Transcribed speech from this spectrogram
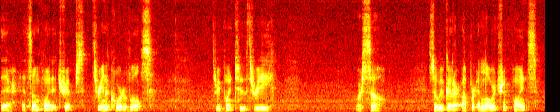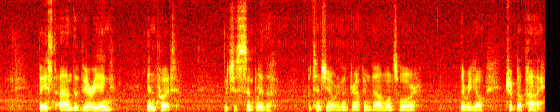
there. At some point it trips. Three and a quarter volts, 3.23 or so. So we've got our upper and lower trip points based on the varying input, which is simply the, the potentiometer. I'm going to drop him down once more. There we go. Tripped up high.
